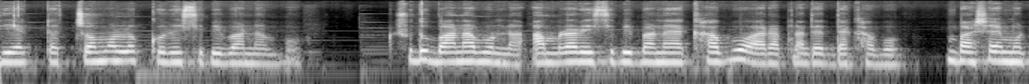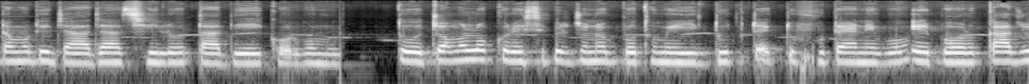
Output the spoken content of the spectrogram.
দিয়ে একটা চমলক্ষ রেসিপি বানাবো। শুধু বানাবো না, আমরা রেসিপি বানায় খাব আর আপনাদের দেখাবো। বাসায় মোটামুটি যা যা ছিল তা দিয়েই করব তো চমলক্ষ রেসিপির জন্য প্রথমে এই দুধটা একটু ফুটায় নেব। এরপর কাজু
